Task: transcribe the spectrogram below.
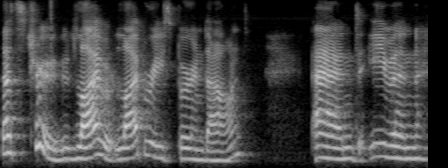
That's true. Lib- libraries burn down, and even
